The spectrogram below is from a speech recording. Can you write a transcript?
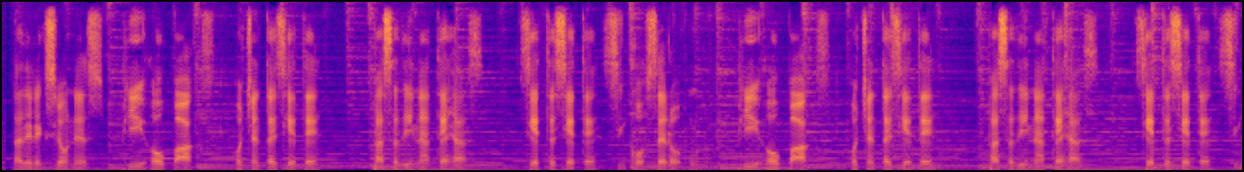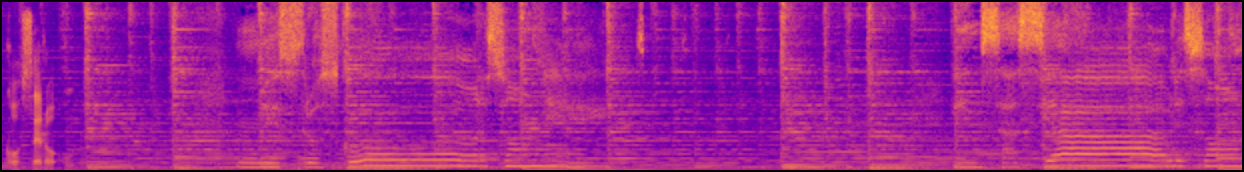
la dirección es P.O. Box 87, Pasadena, Texas 77501. P.O. Box 87, Pasadena, Texas 77501. Nuestros corazones insaciables son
